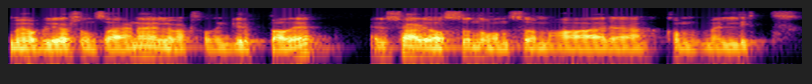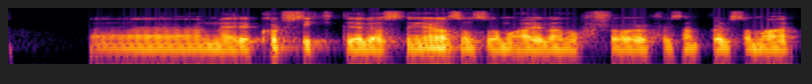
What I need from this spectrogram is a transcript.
med obligasjonseierne, eller i hvert fall en gruppe av de. Ellers er det jo også noen som har kommet med litt eh, mer kortsiktige løsninger, da, sånn som Island Offshore f.eks., som har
